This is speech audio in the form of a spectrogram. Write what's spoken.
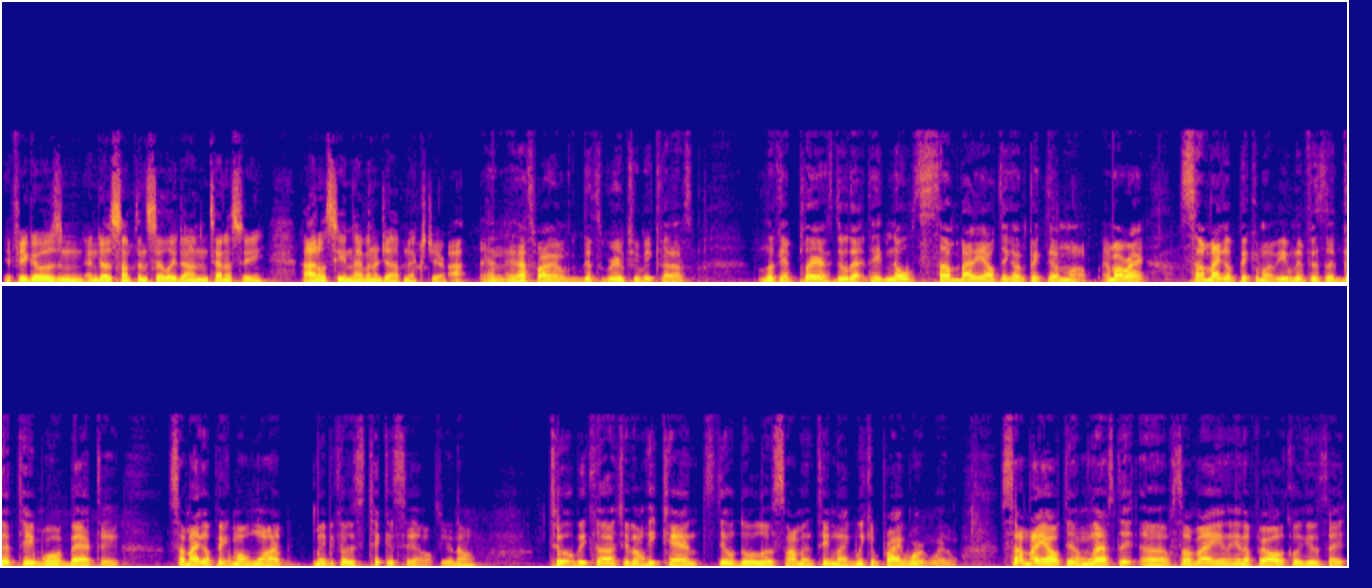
if he goes and, and does something silly down in Tennessee, I don't see him having a job next year. I, and, and that's why I don't disagree with you because look at players do that. They know somebody out there gonna pick them up. Am I right? Somebody gonna pick them up, even if it's a good team or a bad team. Somebody gonna pick them up. One, maybe because it's ticket sales. You know. Two, because you know he can still do a little something. A team like we can probably work with him. Somebody out there, unless the uh, somebody in the NFL is going to say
